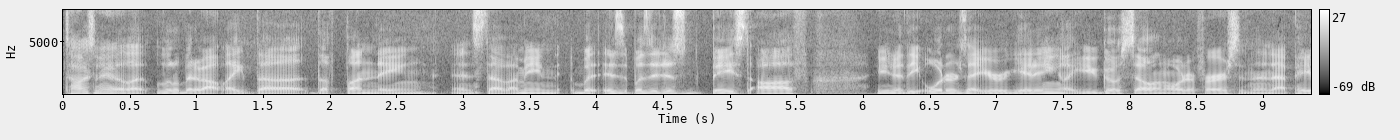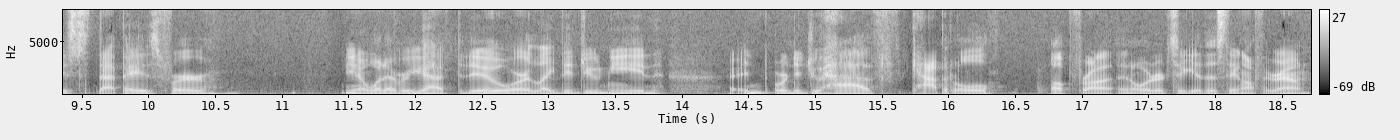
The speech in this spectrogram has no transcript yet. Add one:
Talk to me a little bit about like the the funding and stuff. I mean, but is was it just based off, you know, the orders that you were getting? Like you go sell an order first, and then that pays that pays for, you know, whatever you have to do, or like did you need, or did you have capital up front in order to get this thing off the ground?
